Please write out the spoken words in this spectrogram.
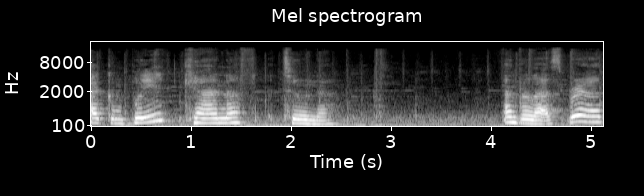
A complete can of tuna. And the last bread.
